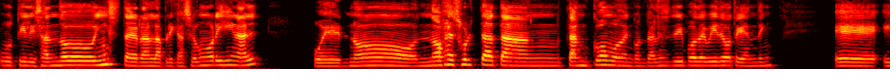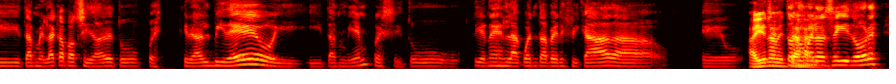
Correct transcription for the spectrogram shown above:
utilizando Instagram, la aplicación original, pues no, no resulta tan, tan cómodo encontrar ese tipo de video trending. Eh, y también la capacidad de tú pues crear el video y, también pues si tú tienes la cuenta verificada eh, hay una número de seguidores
